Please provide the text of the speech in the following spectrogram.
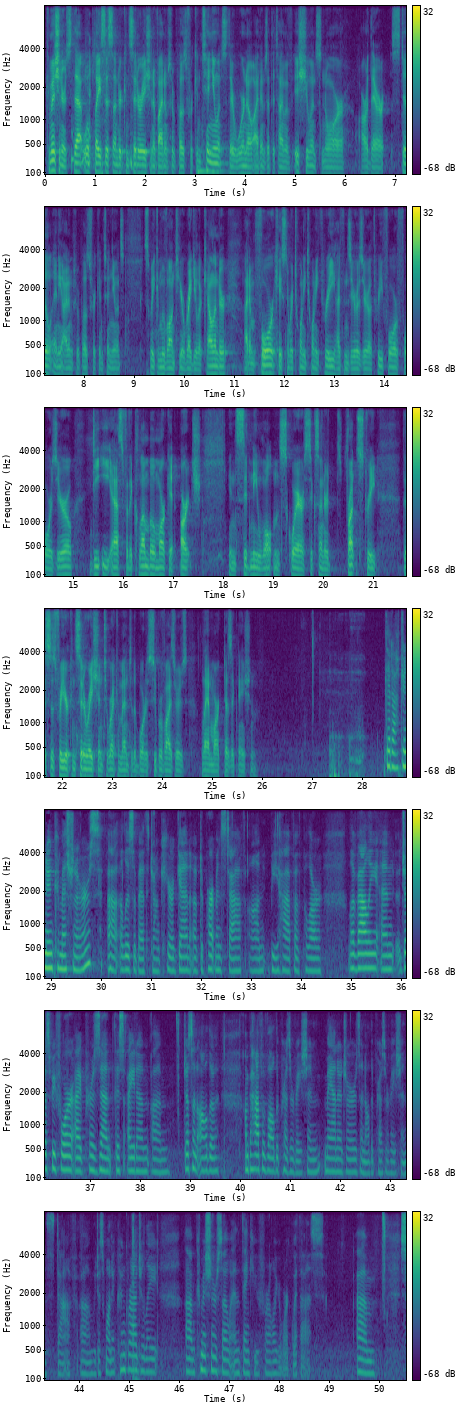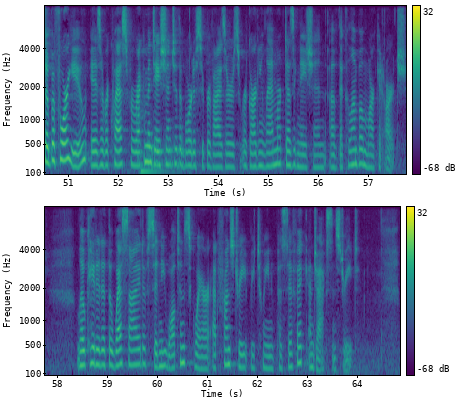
Commissioners, that will place us under consideration of items proposed for continuance. There were no items at the time of issuance, nor are there still any items proposed for continuance. So we can move on to your regular calendar. Item four, case number 2023-003440, DES for the Colombo Market Arch in Sydney Walton Square, 600 Front Street. This is for your consideration to recommend to the Board of Supervisors landmark designation. Good afternoon, Commissioners. Uh, Elizabeth Jonckheer again of Department Staff on behalf of Pilar LaValley. And just before I present this item, um, just on all the, on behalf of all the preservation managers and all the preservation staff, um, we just want to congratulate um, Commissioner So and thank you for all your work with us. Um, So before you is a request for recommendation to the Board of Supervisors regarding landmark designation of the Colombo Market Arch, located at the west side of Sydney Walton Square at Front Street between Pacific and Jackson Street.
